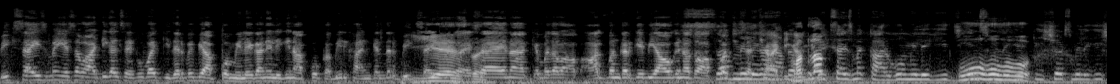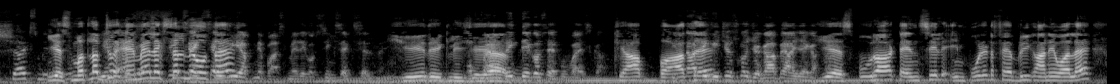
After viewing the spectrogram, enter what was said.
बिग साइज़ में ये सब आर्टिकल सैफू भाई किधर पे भी आपको मिलेगा नहीं लेकिन आपको कबीर खान के अंदर बिग साइज़ Yes, तो ऐसा है ना कि मतलब आप आग बंद करके भी आओगे ना तो आपको मतलब- साइज़ में कार्गो मिलेगी ओ हो हो हो। टी शर्ट मिलेगी शर्ट्स मिलेगी। यस मतलब जो एम एल एक्सएल में होता है। अपने पास में देखो सिक्स एक्सएल में। ये देख लीजिए यार। देखो सैफू भाई इसका। क्या बात है। उसको जगह पे आ जाएगा। यस पूरा टेंसिल इम्पोर्टेड फेब्रिक आने वाला है।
